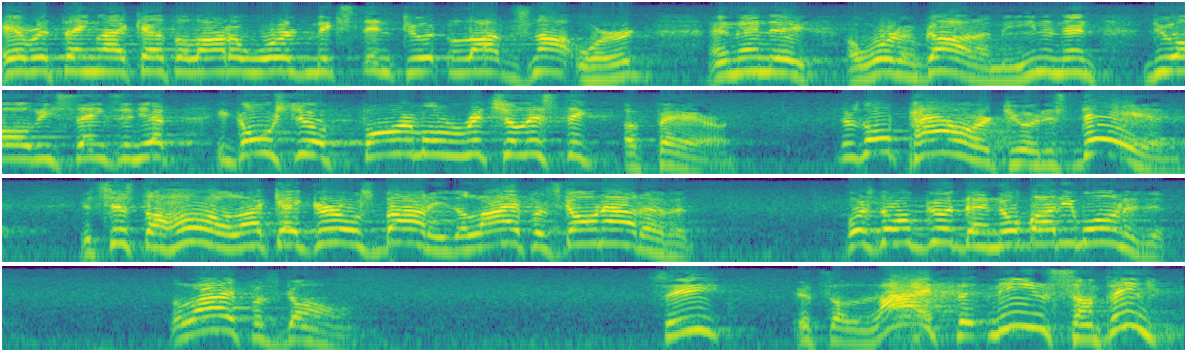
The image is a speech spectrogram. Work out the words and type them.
everything like that. A lot of word mixed into it, and a lot is not word. And then they, a word of God, I mean, and then do all these things, and yet it goes to a formal ritualistic affair. There's no power to it. It's dead. It's just a hull, like that girl's body. The life has gone out of it. Was no good then. Nobody wanted it. The life is gone. See? It's a life that means something.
